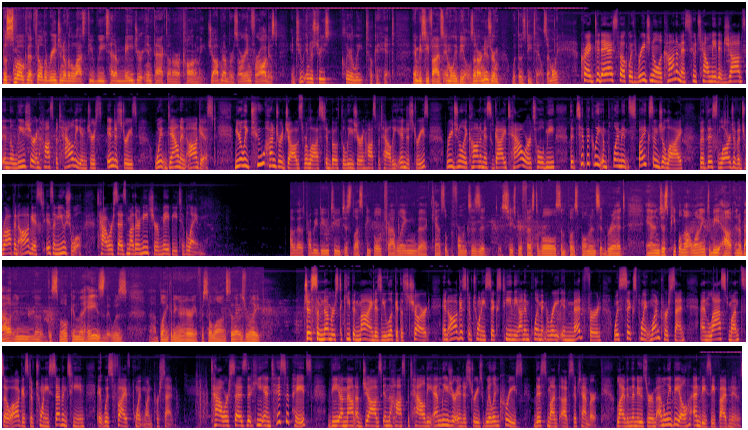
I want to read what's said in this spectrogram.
The smoke that filled the region over the last few weeks had a major impact on our economy. Job numbers are in for August, and two industries clearly took a hit. NBC5's Emily Beals in our newsroom with those details. Emily? Craig, today I spoke with regional economists who tell me that jobs in the leisure and hospitality industries went down in August. Nearly 200 jobs were lost in both the leisure and hospitality industries. Regional economist Guy Tauer told me that typically employment spikes in July, but this large of a drop in August is unusual. Tauer says Mother Nature may be to blame. A lot of that is probably due to just less people traveling, the canceled performances at Shakespeare Festival, some postponements at Britt, and just people not wanting to be out and about in the, the smoke and the haze that was uh, blanketing our area for so long. So that was really just some numbers to keep in mind as you look at this chart. In August of 2016, the unemployment rate in Medford was 6.1%, and last month, so August of 2017, it was 5.1%. Tauer says that he anticipates the amount of jobs in the hospitality and leisure industries will increase this month of September. Live in the newsroom, Emily Beal, NBC5 News.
